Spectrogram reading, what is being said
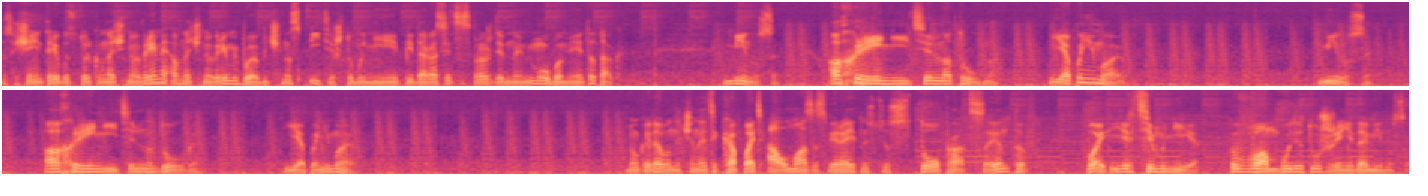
Освещение требуется только в ночное время, а в ночное время вы обычно спите, чтобы не пидораситься с враждебными мобами. Это так. Минусы. Охренительно трудно. Я понимаю. Минусы. Охренительно долго. Я понимаю. Но когда вы начинаете копать алмазы с вероятностью 100%, поверьте мне, вам будет уже не до минусов.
